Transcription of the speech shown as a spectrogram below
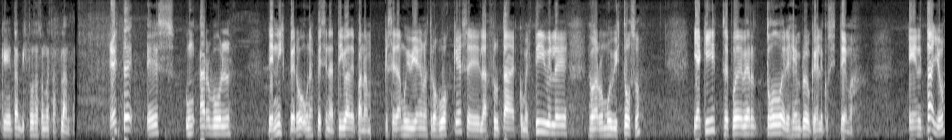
qué tan vistosas son nuestras plantas. Este es un árbol de níspero, una especie nativa de Panamá que se da muy bien en nuestros bosques, eh, la fruta es comestible, es un árbol muy vistoso. Y aquí se puede ver todo el ejemplo de lo que es el ecosistema. En el tallo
